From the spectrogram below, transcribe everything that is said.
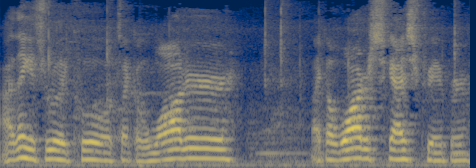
I think it's really cool. It's like a water, like a water skyscraper.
